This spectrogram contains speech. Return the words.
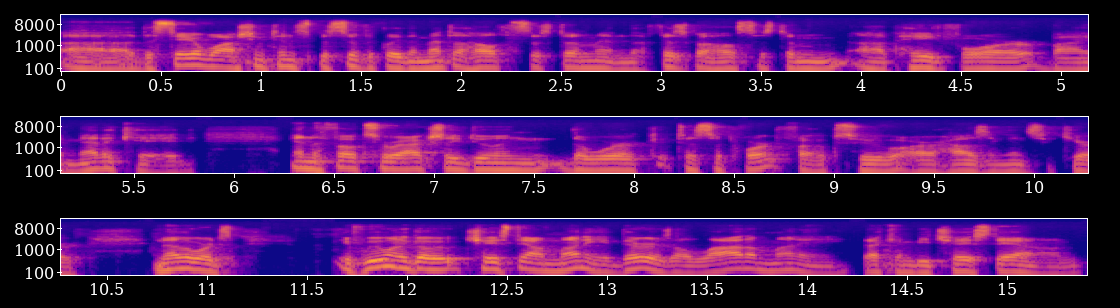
uh, the state of Washington, specifically the mental health system and the physical health system uh, paid for by Medicaid, and the folks who are actually doing the work to support folks who are housing insecure. In other words, if we want to go chase down money, there is a lot of money that can be chased down,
